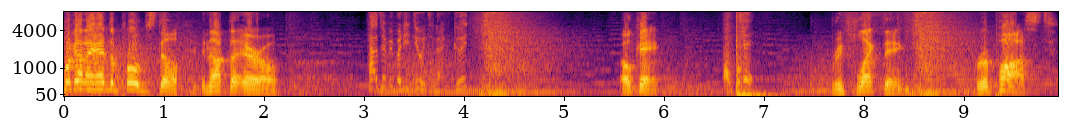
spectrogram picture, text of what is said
forgot I had the probe still, and not the arrow. How's everybody doing tonight? Good? Okay. Reflecting. Riposte.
